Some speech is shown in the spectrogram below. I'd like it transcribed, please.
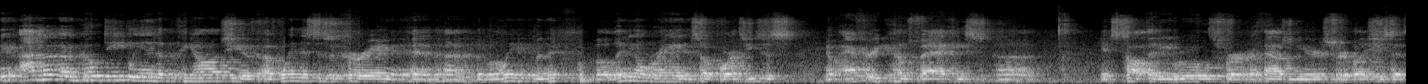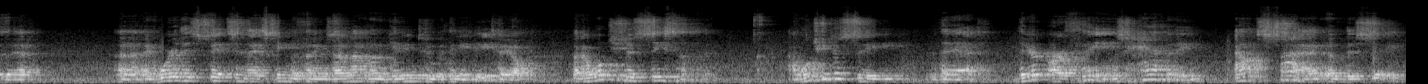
I'm not going to go deeply into the theology of, of when this is occurring and, and uh, the millennial, millennial reign and so forth. Jesus, you know, after he comes back, he's uh, it's taught that he rules for a thousand years. Revelation says that. Uh, and where this fits in that scheme of things, I'm not going to get into with any detail. But I want you to see something. I want you to see that there are things happening outside of this city.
